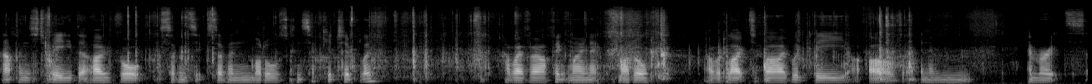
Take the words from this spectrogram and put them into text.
Happens to be that I've brought 767 models consecutively. However, I think my next model I would like to buy would be of an Emirates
